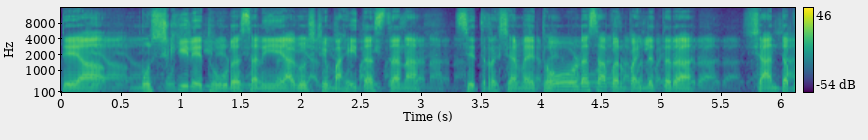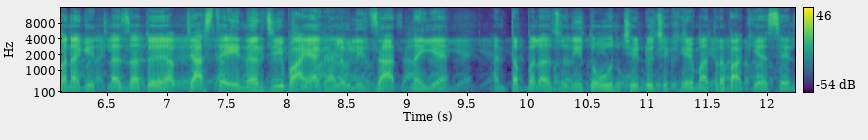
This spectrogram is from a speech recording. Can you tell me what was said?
ते मुश्किल आहे थोडस आणि या गोष्टी माहीत असताना क्षेत्ररक्षणामध्ये थोडस आपण पाहिलं तर शांतपणा घेतला जातोय. जास्त एनर्जी वाया घालवली जात नाहीये आणि तब्बल अजूनही दोन चेंडूचे खेळ मात्र बाकी असेल.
